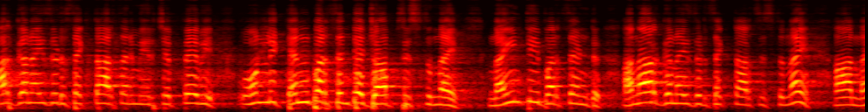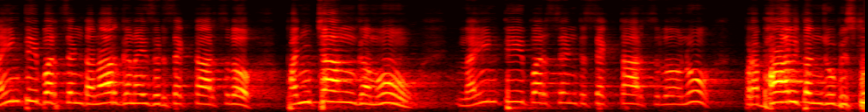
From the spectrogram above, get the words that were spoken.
ఆర్గనైజ్డ్ సెక్టార్స్ అని మీరు చెప్పేవి ఓన్లీ టెన్ పర్సెంటే జాబ్స్ ఇస్తున్నాయి. నైంటీ పర్సెంట్ అనార్గనైజ్డ్ సెక్టార్స్ ఇస్తున్నాయి. ఆ నైంటీ పర్సెంట్ అనార్గనైజ్డ్ సెక్టార్స్లో పంచాంగము నైంటీ పర్సెంట్ సెక్టార్స్లోనూ ప్రభావితం చూపిస్తూ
